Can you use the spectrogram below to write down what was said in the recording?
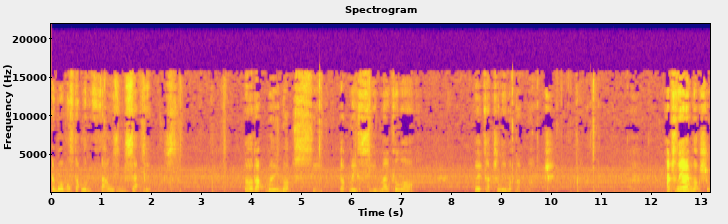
I'm almost at 1,000 seconds. Now that may not seem, that may seem like a lot, but it's actually not that much. Actually, I'm not sure.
